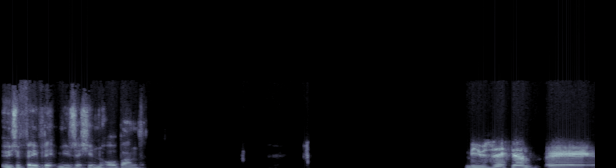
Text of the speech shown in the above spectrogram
who's your favourite musician or band? Musician, uh,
